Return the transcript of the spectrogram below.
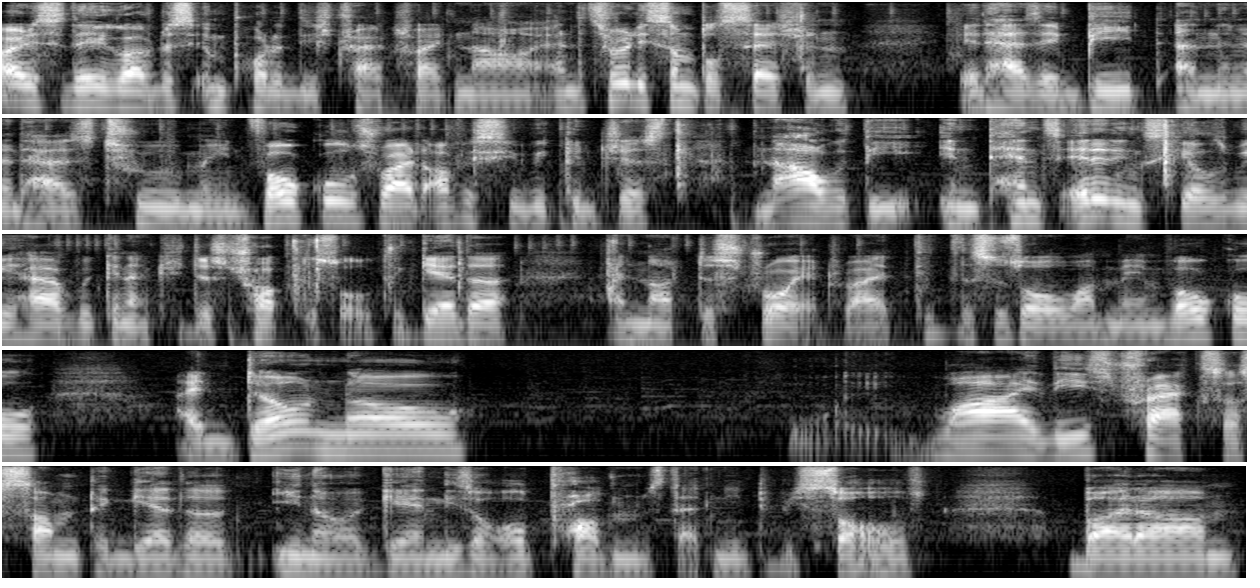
Alright, so there you go. I've just imported these tracks right now and it's a really simple session. It has a beat and then it has two main vocals, right? Obviously we could just, now with the intense editing skills we have, we can actually just chop this all together and not destroy it, right? This is all one main vocal. I don't know why these tracks are summed together. You know, again, these are all problems that need to be solved. But, um,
